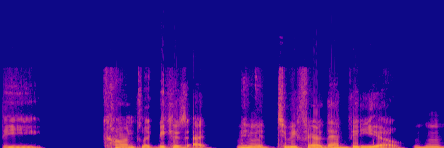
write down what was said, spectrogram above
the conflict because I, mm-hmm. to be fair, that video mm-hmm.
